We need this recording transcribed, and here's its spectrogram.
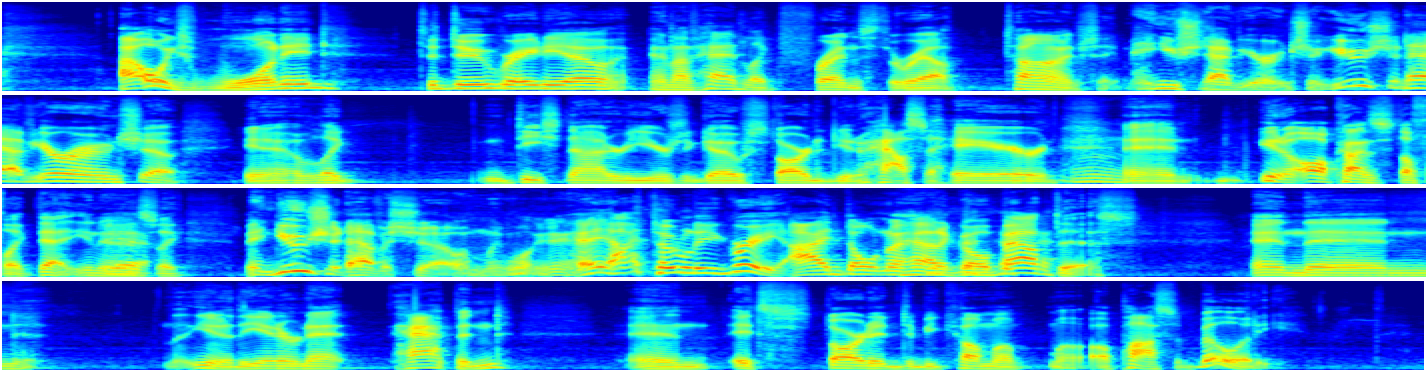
I always wanted to do radio, and I've had like friends throughout time say, "Man, you should have your own show. You should have your own show." You know, like Dee Snider years ago started, you know, House of Hair and and you know all kinds of stuff like that. You know, Yeah. it's like, man, you should have a show. I'm like, well, hey, I totally agree. I don't know how to go about this, and then you know the internet happened, and it started to become a, a possibility.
